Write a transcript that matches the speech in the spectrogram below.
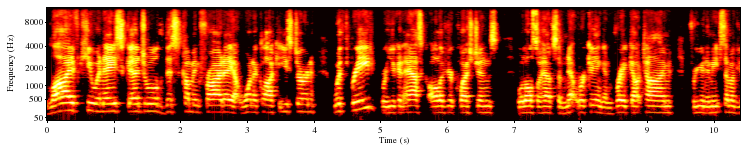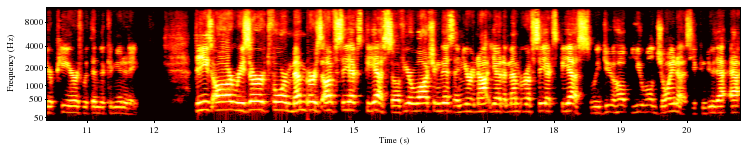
live Q&A scheduled this coming Friday at one o'clock Eastern with Reed, where you can ask all of your questions. We'll also have some networking and breakout time for you to meet some of your peers within the community. These are reserved for members of CXPS. So if you're watching this and you're not yet a member of CXPS, we do hope you will join us. You can do that at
